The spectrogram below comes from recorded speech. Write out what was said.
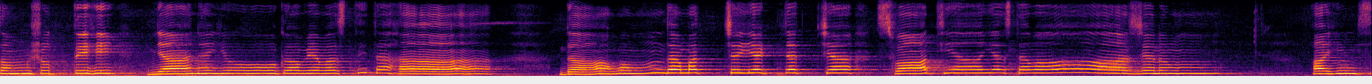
సంశుద్ధి జ్ఞానయోగ వ్యవస్థిత దామం దమచ్చ యజ్ఞచ్చ స్వాధ్యాయస్తవార్జనం అహింస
